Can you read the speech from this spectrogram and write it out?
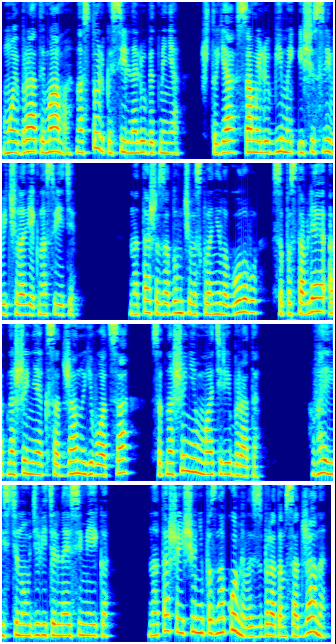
Мой брат и мама настолько сильно любят меня, что я самый любимый и счастливый человек на свете. Наташа задумчиво склонила голову, сопоставляя отношение к Саджану его отца с отношением матери и брата. Воистину удивительная семейка. Наташа еще не познакомилась с братом Саджана,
